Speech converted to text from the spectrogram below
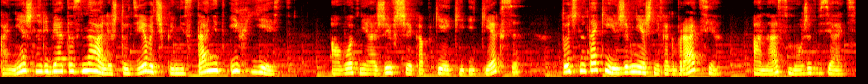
Конечно, ребята знали, что девочка не станет их есть, а вот неожившие капкейки и кексы, точно такие же внешне, как братья, она сможет взять.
